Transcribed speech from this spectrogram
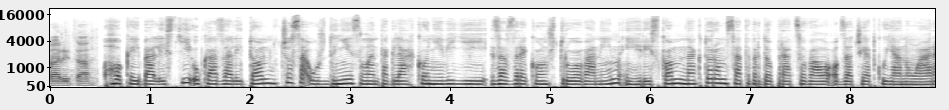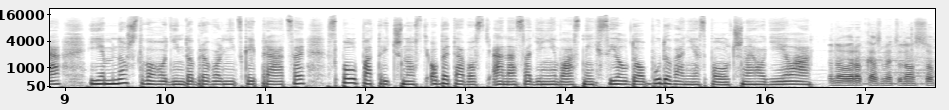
rarita. Hokejbalisti ukázali to, čo sa už dnes len tak ľahko nevidí. Za zrekonštruovaným ihriskom, na ktorom sa tvrdo pracovalo od začiatku januára, je množstvo hodín dobrovoľníckej práce, spolupatričnosť, obetavosť a nasadenie vlastných síl do budovania spoločného diela. Do nového roka sme tu non-stop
